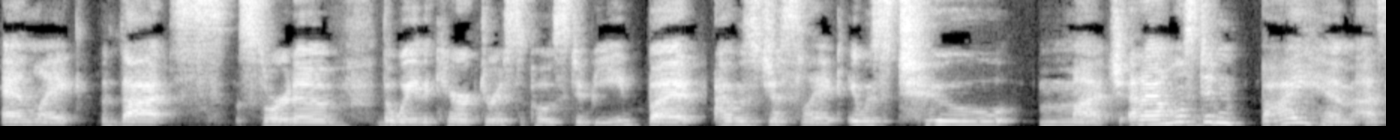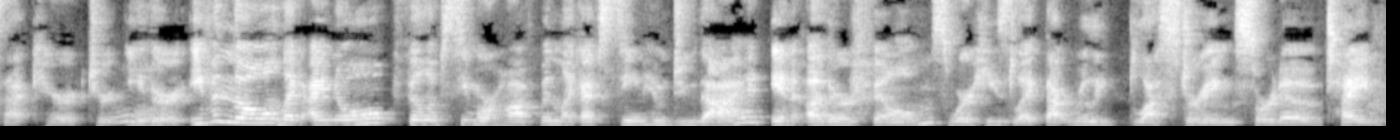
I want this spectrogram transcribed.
and like that's sort of the way the character is supposed to be but i was just like it was too much and i almost didn't buy him as that character Oh. either even though like i know philip seymour hoffman like i've seen him do that in other films where he's like that really blustering sort of type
